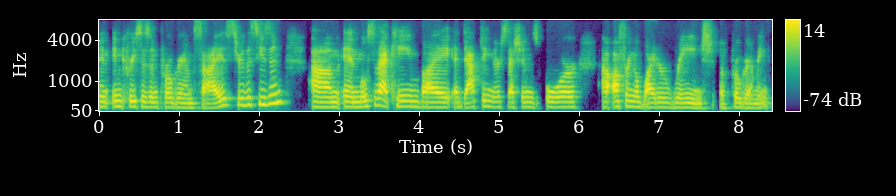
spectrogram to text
and increases in program size through the season. Um, and most of that came by adapting their sessions or uh, offering a wider range of programming.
